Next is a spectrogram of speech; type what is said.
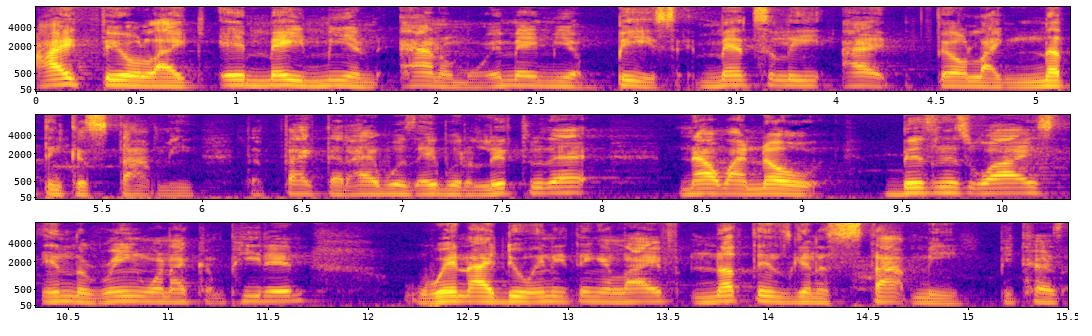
I feel like it made me an animal. It made me a beast. Mentally, I felt like nothing could stop me. The fact that I was able to live through that, now I know business wise, in the ring when I competed, when I do anything in life, nothing's gonna stop me because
